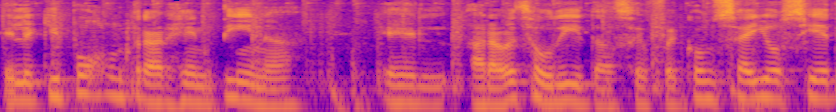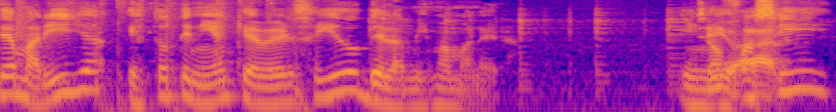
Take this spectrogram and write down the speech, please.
el equipo contra Argentina, el Arabia Saudita, se fue con 6 o 7 amarillas, esto tenía que haber seguido de la misma manera. Y no fue así.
